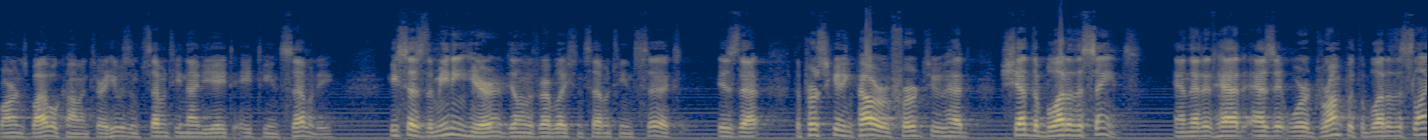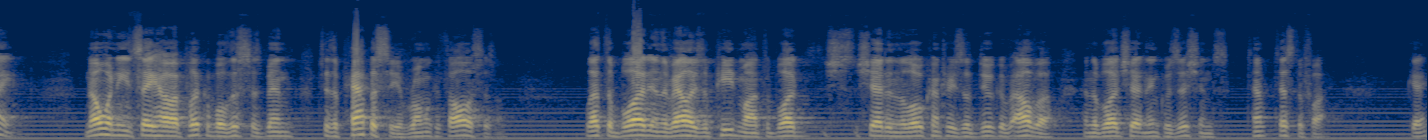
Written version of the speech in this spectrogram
Barnes Bible commentary. He was in 1798 to 1870. He says the meaning here, dealing with Revelation 17:6, is that the persecuting power referred to had shed the blood of the saints, and that it had, as it were, drunk with the blood of the slain. No one need say how applicable this has been to the papacy of Roman Catholicism. Let the blood in the valleys of Piedmont, the blood shed in the low countries of Duke of Alva, and the blood shed in Inquisitions testify. Okay?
